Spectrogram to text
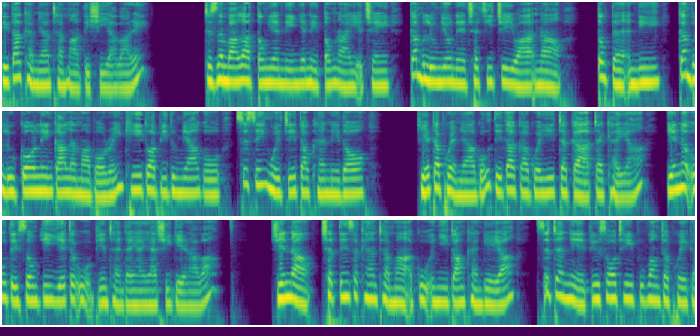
ဒေသခံများထံမှသိရှိရပါသည်။ဒီဇင်ဘာလ3ရက်နေ့ညနေ3နာရီအချိန်ကမ်ဘလူမြို့နယ်ချက်ကြီးကျေးရွာအနောက်တုတ်တန်အနီးကမ်ဘလူကောလင်းကားလမ်းမပေါ်တွင်ခီးသွွားပြည်သူများကိုစစ်စင်းငွေကြေးတောက်ခံနေသောရဲတပ်ဖွဲ့များကိုဒေသကာကွယ်ရေးတပ်ကတိုက်ခိုက်ရာရဲနှုတ်သေဆုံးပြီးရဲတအုပ်အပြင်းထန်ဒဏ်ရာရရှိခဲ့တာပါ။ ရင်းနောက်ချက်တင်းစခန်းထံမှအကူအညီတောင်းခံခဲ့ရာစစ်တပ်နှင့်ပြူစောထီပူပေါင်းတပ်ဖွဲ့က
